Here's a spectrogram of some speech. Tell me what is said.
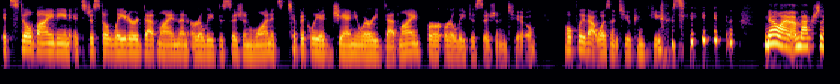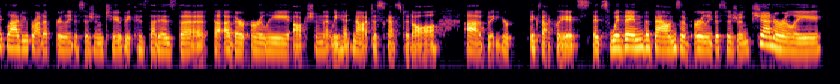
it's still binding. It's just a later deadline than early decision one. It's typically a January deadline for early decision two. Hopefully that wasn't too confusing. no, I'm actually glad you brought up early decision two because that is the the other early option that we had not discussed at all. Uh, but you're exactly it's it's within the bounds of early decision generally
